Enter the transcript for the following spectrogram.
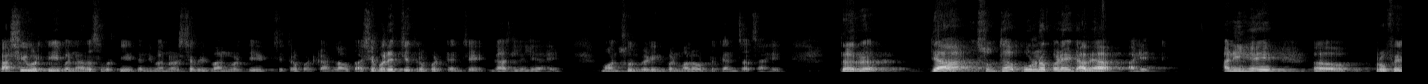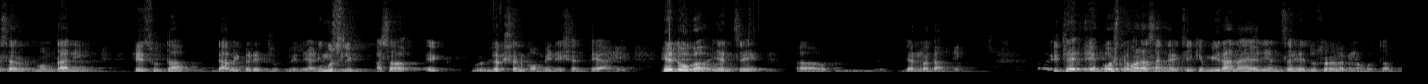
काशीवरती बनारसवरती त्यांनी बनारसच्या विद्वांवरती एक चित्रपट काढला होता. असे बरेच चित्रपट त्यांचे गाजलेले आहेत. मॉन्सून वेडिंग पण मला वाटतं त्यांचाच आहे. तर त्या सुद्धा पूर्णपणे डाव्या आहेत. आणि हे प्रोफेसर ममदानी हे सुद्धा डावीकडे झुकलेले आणि मुस्लिम असं एक विलक्षण कॉम्बिनेशन ते आहे. हे दोघं यांचे जन्मदाते. इथे एक गोष्ट मला सांगायची की मीरा नायर यांचं हे दुसरं लग्न होतं.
